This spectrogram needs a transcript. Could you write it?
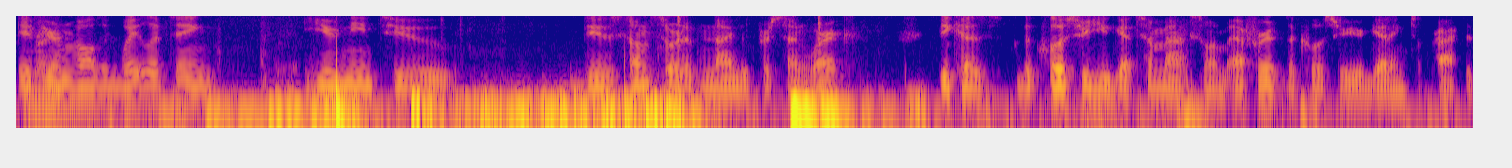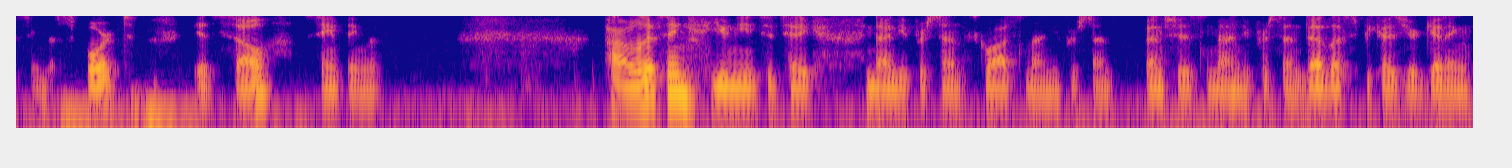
If you're involved in weightlifting, you need to do some sort of 90% work because the closer you get to maximum effort, the closer you're getting to practicing the sport itself. Same thing with powerlifting. You need to take 90% squats, 90% benches, 90% deadlifts because you're getting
